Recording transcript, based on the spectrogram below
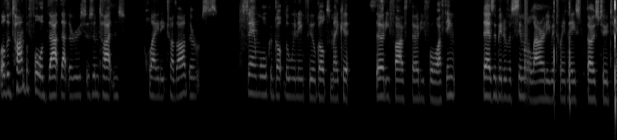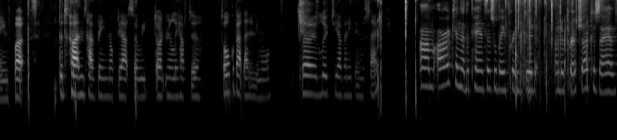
Well, the time before that, that the Roosters and Titans played each other, the Sam Walker got the winning field goal to make it 35-34. I think there's a bit of a similarity between these those two teams, but the Titans have been knocked out, so we don't really have to talk about that anymore. So, Luke, do you have anything to say? Um, I reckon that the Panthers will be pretty good under pressure because they have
